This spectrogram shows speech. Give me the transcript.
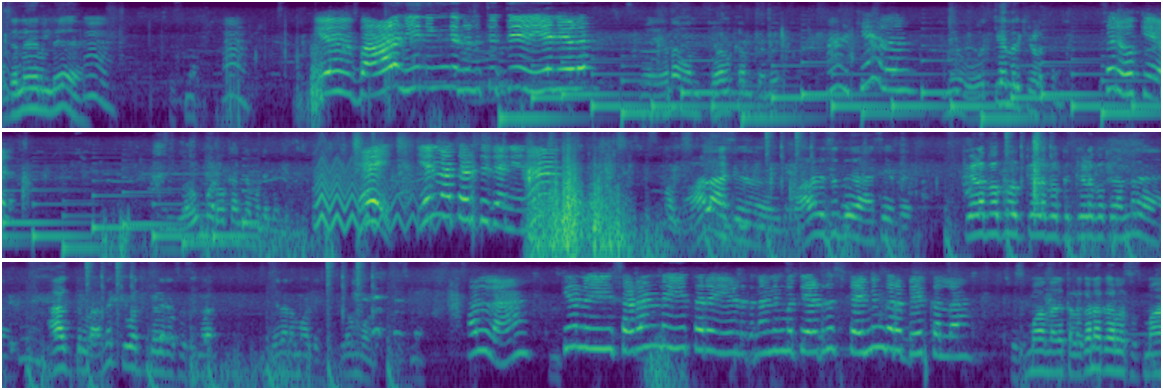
ಅದೆಲ್ಲ ಇರಲಿ. ಹ್ಮ್. ಹ್ಮ್. ಏ ಬಾ ನೀನ್ ಹಿಂಗೆ ನಿಲ್ತಿದ್ದಿ ಏನು ಹೇಳ? ಏನೋ ಒಂದು ಕೇಳ್ಕಂತಾನೆ. ಹಾ ಕೇಳು. ನೀವು ಓಕೆ ಅಂದ್ರೆ ಕೇಳ್ತಾನೆ. ಸರಿ ಓಕೆ ಹೇಳು. ಲವ್ ಮಾಡ್ಬೇಕಂತ ಮಾಡಿದ್ದಾನೆ. ಏಯ್ ಏನ್ ಮಾತಾಡ್ತಿದ್ದೆ ನೀನು? ಭಾಳ ಆಸೆ ಭಾಳ ದಿವಸದ ಆಸೆ ಇದೆ. ಕೇಳಬೇಕು ಕೇಳಬೇಕು ಕೇಳಬೇಕು ಅಂದ್ರೆ ಆಗ್ತಿಲ್ಲ. ಅದಕ್ಕೆ ಇವತ್ತು ಕೇಳಿದೆ ಸುಷ್ಮಾ. ಏನಾರ ಮಾಡಿ ಲವ್ ಮಾಡಿ ಸುಷ್ಮಾ. ಅಲ್ಲ ಕಿರಣ್ ಈ ಸಡನ್ ಈ ತರ ಹೇಳಿದ್ರೆ ನನಗೆ ಮತ್ತೆ ಎರಡು ದಿವಸ ಟೈಮಿಂಗ್ ಬೇಕಲ್ಲ. ಸುಷ್ಮಾ ನನಗೆ ತಡ್ಕೊಳಕ್ಕಾಗಲ್ಲ ಸುಷ್ಮಾ.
